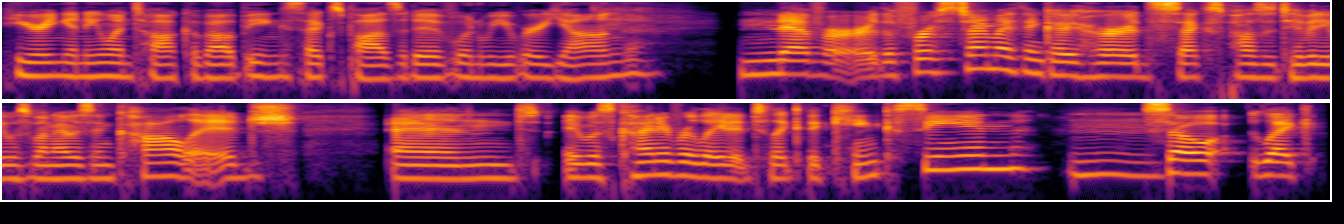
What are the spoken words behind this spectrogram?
hearing anyone talk about being sex positive when we were young? Never. The first time I think I heard sex positivity was when I was in college and it was kind of related to like the kink scene. Mm. So like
